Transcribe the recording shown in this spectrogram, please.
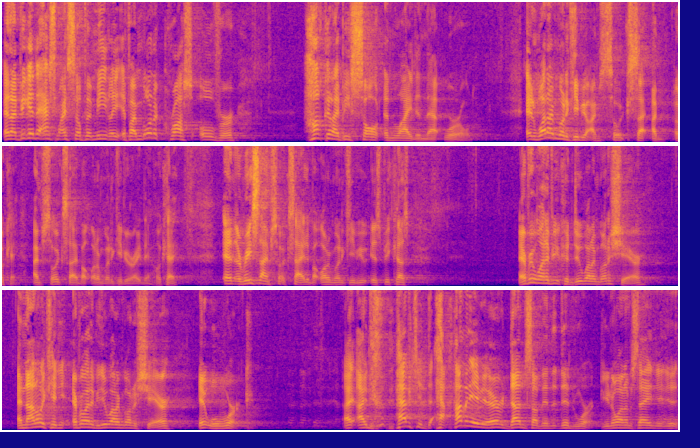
And I began to ask myself immediately if I'm going to cross over, how can I be salt and light in that world? And what I'm going to give you, I'm so excited. I'm, okay, I'm so excited about what I'm going to give you right now, okay? And the reason I'm so excited about what I'm going to give you is because Every one of you can do what I'm going to share. And not only can you, every one of you do what I'm going to share, it will work. I, I, haven't you, how many of you have ever done something that didn't work? You know what I'm saying? You, you,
